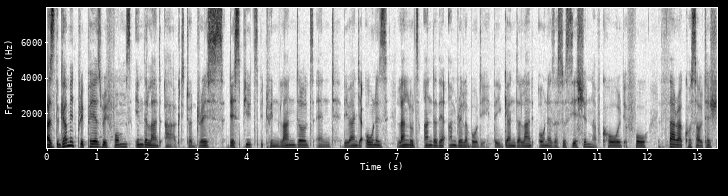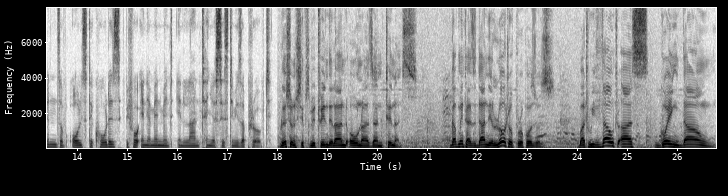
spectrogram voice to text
As the government prepares reforms in the Land Act to address disputes between landlords and bibanja owners, landlords under their umbrella body, the Uganda Land Owners Association have called for thorough consultations of all stakeholders before any amendment in land tenure system is approved. Relationships between the landowners and tenants. Government has done a lot of proposals, but without us going down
